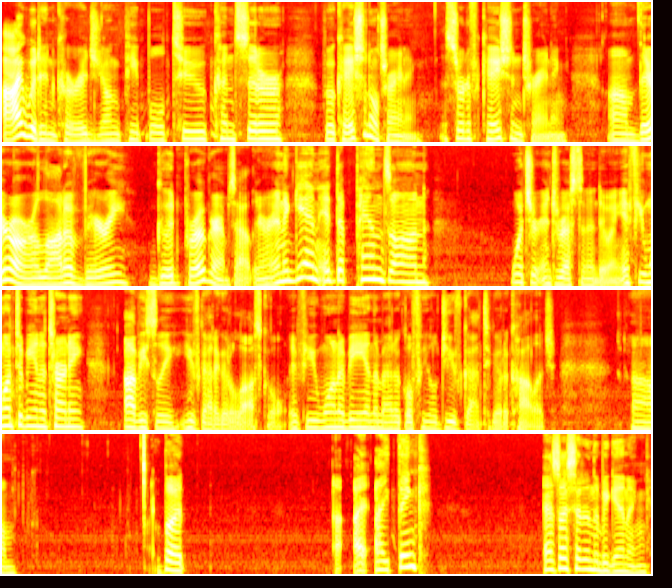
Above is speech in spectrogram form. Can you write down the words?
I would encourage young people to consider vocational training, certification training. Um, there are a lot of very good programs out there. And again, it depends on what you're interested in doing. If you want to be an attorney, obviously you've got to go to law school. If you want to be in the medical field, you've got to go to college. Um, but I, I think, as I said in the beginning,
